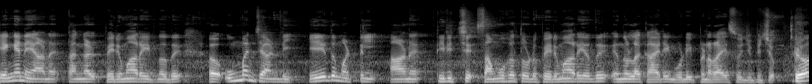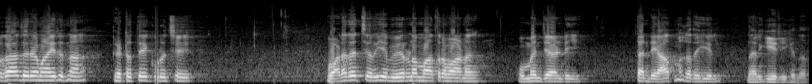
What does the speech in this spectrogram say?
എങ്ങനെയാണ് തങ്ങൾ പെരുമാറിയിരുന്നത്? ഉമ്മൻചാണ്ടി ഏത് മട്ടിൽ ആണ് തിരിച്ച് സമൂഹത്തോട് പെരുമാറിയത് എന്നുള്ള കാര്യം കൂടി പിണറായി സൂചിപ്പിച്ചു. രോഗാതുരമായിരുന്ന ഘട്ടത്തെക്കുറിച്ച് വളരെ ചെറിയ വിവരണം മാത്രമാണ് ഉമ്മൻചാണ്ടി തന്റെ ആത്മകഥയിൽ നൽകിയിരിക്കുന്നത്.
